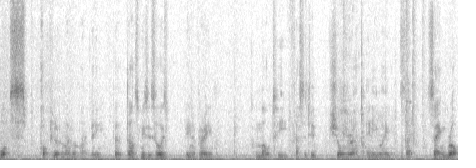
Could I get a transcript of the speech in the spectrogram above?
what's popular at the moment might be. But dance music's always been a very multifaceted genre anyway. It's like saying rock,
